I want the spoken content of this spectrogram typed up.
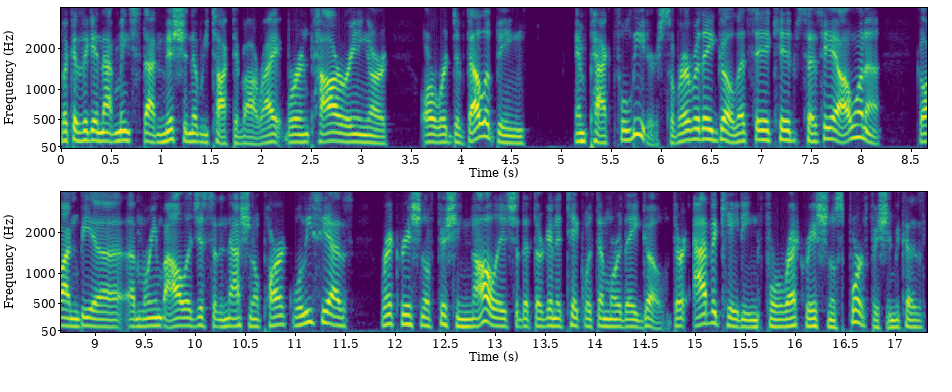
because again, that meets that mission that we talked about, right? We're empowering or or we're developing impactful leaders. So wherever they go, let's say a kid says, "Hey, I want to go out and be a, a marine biologist at a national park." Well, at least he has recreational fishing knowledge so that they're going to take with them where they go. They're advocating for recreational sport fishing because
